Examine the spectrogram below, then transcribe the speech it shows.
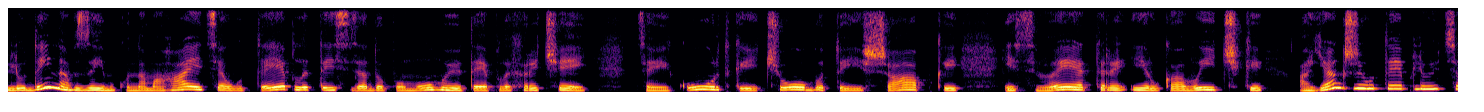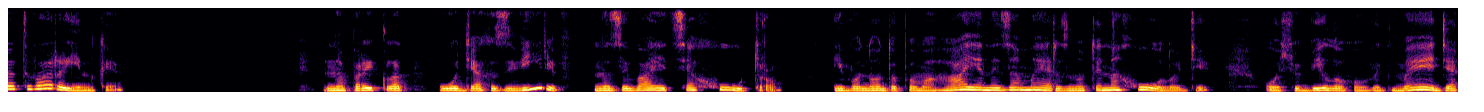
Людина взимку намагається утеплитись за допомогою теплих речей. Це і куртки, і чоботи, і шапки, і светри, і рукавички. А як же утеплюються тваринки? Наприклад, одяг звірів називається хутро, і воно допомагає не замерзнути на холоді. Ось у білого ведмедя,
